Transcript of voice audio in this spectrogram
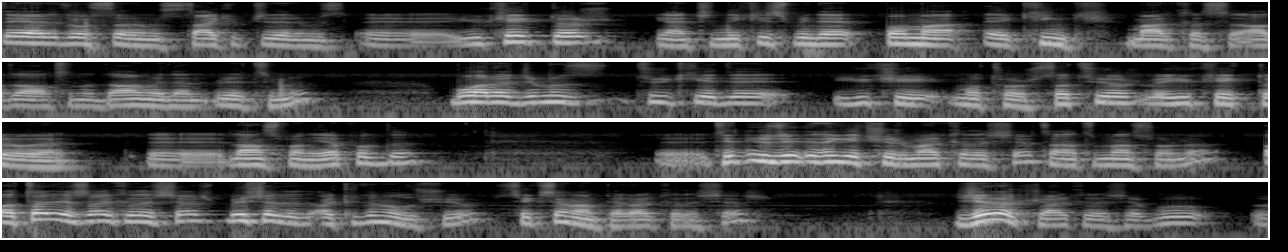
Değerli dostlarımız, takipçilerimiz. E, Yük Hector yani Çin'deki ismiyle Boma e, King markası adı altında devam eden üretimi. Bu aracımız Türkiye'de Yuki motor satıyor ve Yük Hector olarak e, lansmanı yapıldı. E, teknik özelliklerine geçiyorum arkadaşlar tanıtımdan sonra. Bataryası arkadaşlar 5 adet aküden oluşuyor. 80 amper arkadaşlar. Jel akü arkadaşlar. Bu e,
